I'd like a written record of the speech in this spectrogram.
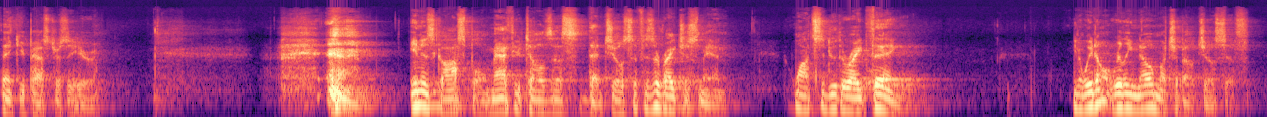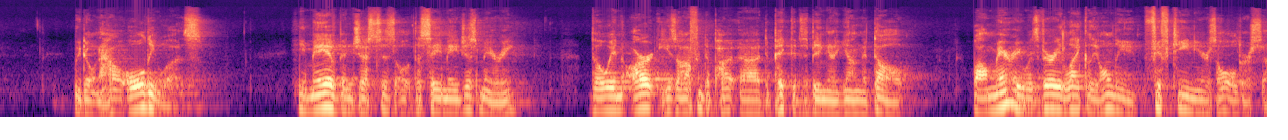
Thank you. Pastor Zahira. In his gospel, Matthew tells us that Joseph is a righteous man who wants to do the right thing. You know, we don't really know much about Joseph. We don't know how old he was. He may have been just as old, the same age as Mary, though in art he's often depo- uh, depicted as being a young adult, while Mary was very likely only 15 years old or so.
